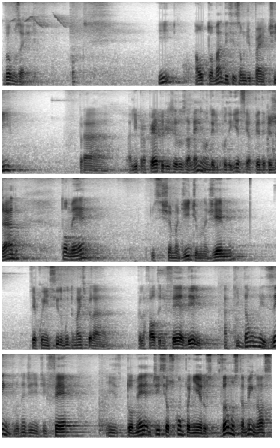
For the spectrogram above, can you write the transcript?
Vamos a Ele. E ao tomar a decisão de partir para ali para perto de Jerusalém, onde ele poderia ser apedrejado, Tomé, que se chama Dídimo, né, gêmeo, que é conhecido muito mais pela, pela falta de fé dele, aqui dá um exemplo né, de, de fé E Tomé disse aos companheiros: Vamos também nós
